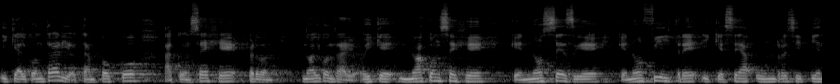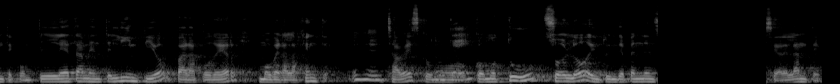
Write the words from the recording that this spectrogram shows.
y que al contrario tampoco aconseje, perdón, no al contrario, y que no aconseje, que no sesgue, que no filtre y que sea un recipiente completamente limpio para poder mover a la gente, ¿sabes? Como, Ok. como tú solo en tu independencia hacia adelante.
